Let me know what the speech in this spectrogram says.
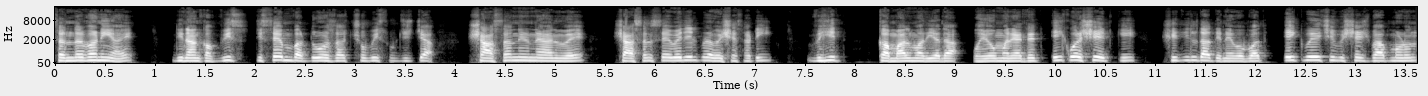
संदर्भनीय दिनांक वीस डिसेंबर दोन हजार चोवीस रोजीच्या शासन निर्णयान्वये शासन सेवेतील प्रवेशासाठी विहित कमाल मर्यादा वयोमर्यादेत एक वर्ष इतकी शिथिलता देण्याबाबत एक वेळेची विशेष बाब म्हणून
